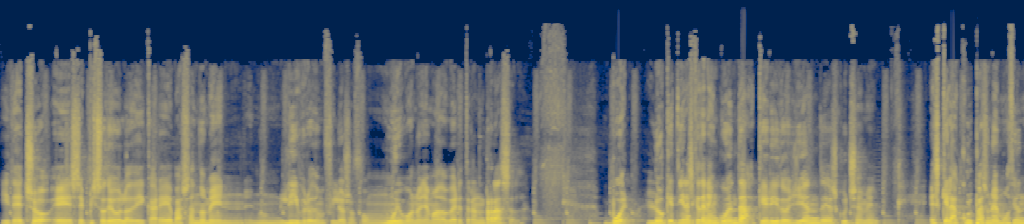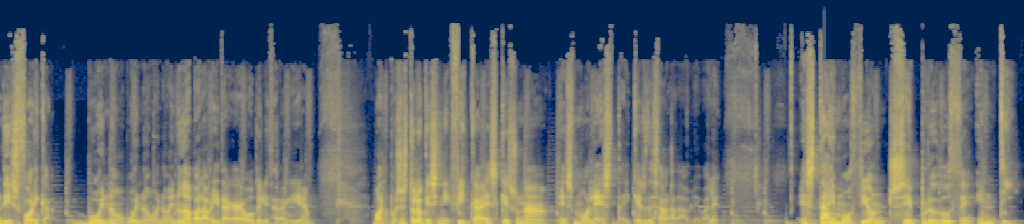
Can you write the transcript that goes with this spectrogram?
Y de hecho ese episodio lo dedicaré basándome en, en un libro de un filósofo muy bueno llamado Bertrand Russell. Bueno, lo que tienes que tener en cuenta, querido oyente, escúcheme, es que la culpa es una emoción disfórica. Bueno, bueno, bueno, menuda palabrita que acabo de utilizar aquí, ¿eh? Bueno, pues esto lo que significa es que es una. es molesta y que es desagradable, ¿vale? Esta emoción se produce en ti.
